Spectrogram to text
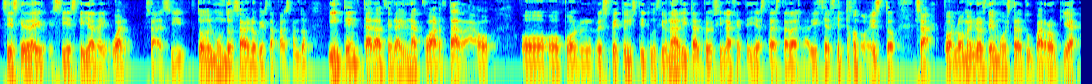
si es que si es que ya da igual. O sea, si todo el mundo sabe lo que está pasando, intentar hacer ahí una coartada o, o, por respeto institucional y tal, pero si la gente ya está hasta las narices de todo esto, o sea, por lo menos demuestra a tu parroquia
